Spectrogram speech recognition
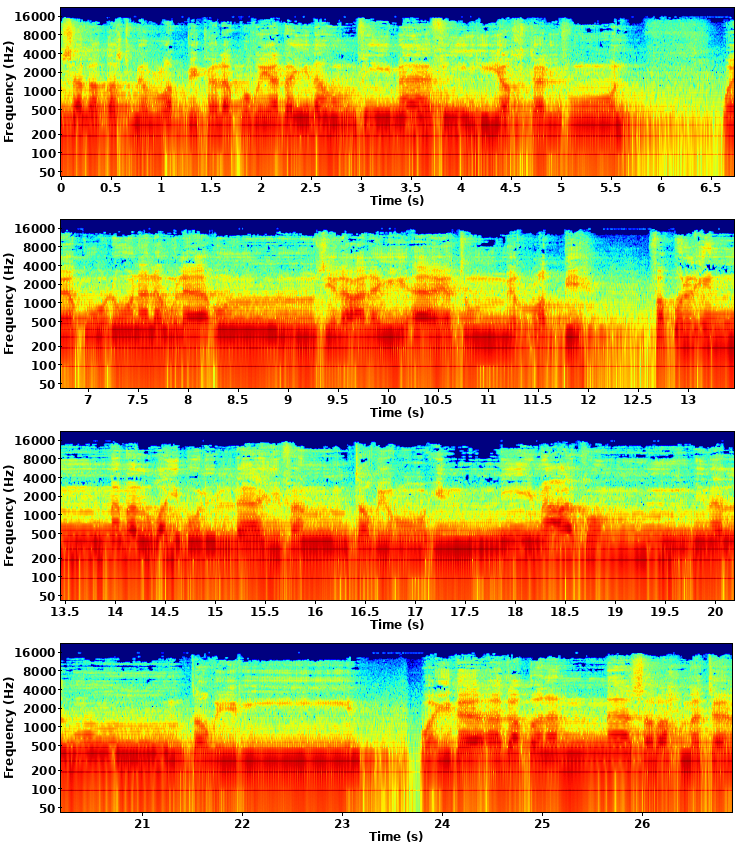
سبقت من ربك لقضي بينهم فيما فيه يختلفون. ويقولون لولا أنزل عليه آية من ربه فقل إنما الغيب لله فانتظروا إني معكم من المنتظرين. وإذا أذقنا الناس رحمة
